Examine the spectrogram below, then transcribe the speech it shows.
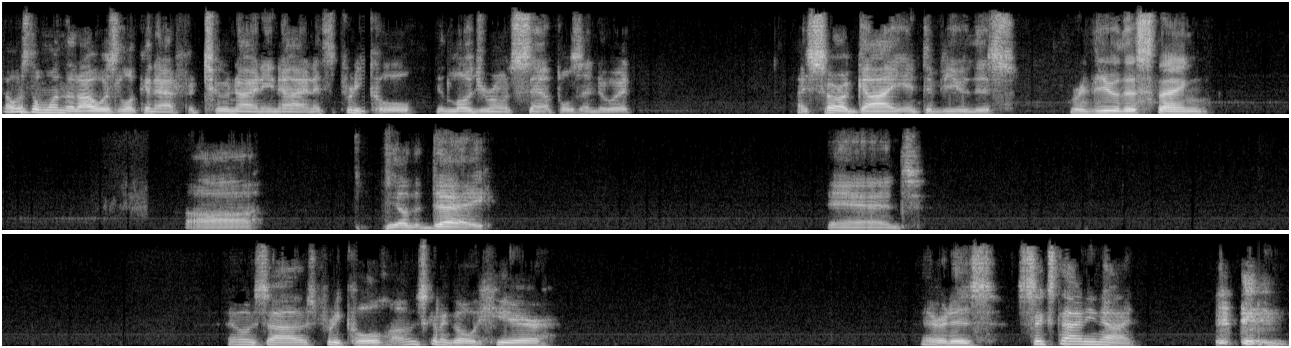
That was the one that I was looking at for $2.99. It's pretty cool. You can load your own samples into it. I saw a guy interview this, review this thing uh, the other day, and it was uh, it was pretty cool. I'm just gonna go here. There it is, six ninety nine.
